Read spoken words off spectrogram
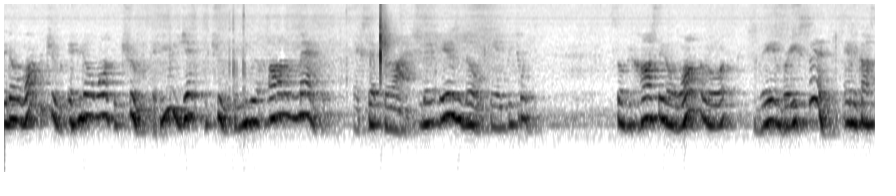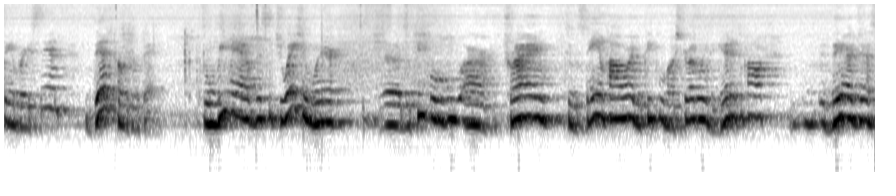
They don't want the truth. If you don't want the truth, if you reject the truth, then you will automatically accept the lie. There is no in between. So because they don't want the Lord, they embrace sin. And because they embrace sin, death comes with that. So we have this situation where uh, the people who are trying to stay in power and the people who are struggling to get into power, they are just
